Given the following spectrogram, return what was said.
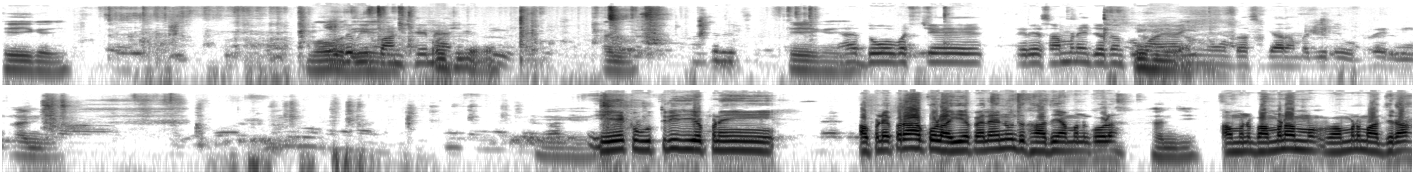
ਠੀਕ ਹੈ ਜੀ। ਬਹੁਤ ਉਹਦੇ ਵੀ ਵਧੀਆ। ਪੰਜ ਛੇ ਮੈਚ। ਜਿੱਤੀ। ਹਾਂਜੀ। ਠੀਕ ਹੈ ਜੀ। ਇਹ ਦੋ ਬੱਚੇ ਤੇਰੇ ਸਾਹਮਣੇ ਜਦੋਂ ਤੂੰ ਆਇਆ ਸੀ 9 10 11 ਵਜੇ ਦੇ ਉੱਠ ਰਹੇ ਨੇ। ਹਾਂਜੀ। ਠੀਕ ਹੈ। ਇਹ ਕਬੂਤਰੀ ਜੀ ਆਪਣੀ ਆਪਣੇ ਭਰਾ ਕੋਲ ਆਈ ਆ ਪਹਿਲਾਂ ਇਹਨੂੰ ਦਿਖਾ ਦੇ ਅਮਨ ਕੋਲ। ਹਾਂਜੀ। ਅਮਨ ਬਾਹਮਣਾ ਬਾਹਮਣ ਮਾਜਰਾ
